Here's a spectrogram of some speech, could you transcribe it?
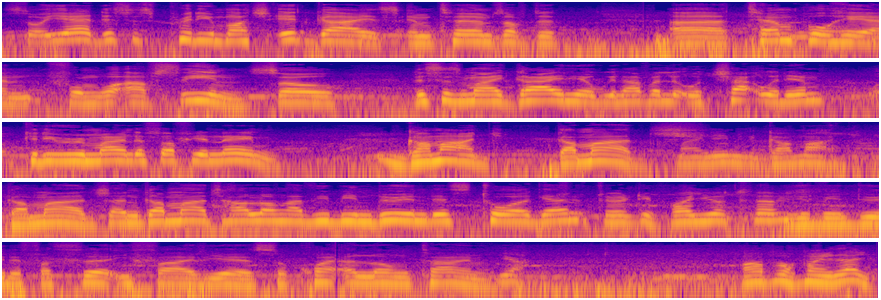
So yeah, this is pretty much it, guys, in terms of the uh, temple here and from what I've seen. So this is my guide here. We'll have a little chat with him. Could you remind us of your name? Gamaj. Gamaj. My name is Gamaj. Gamaj. And Gamaj, how long have you been doing this tour again? 35 years service. You've been doing it for 35 years, so quite a long time. Yeah. Half of my life.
